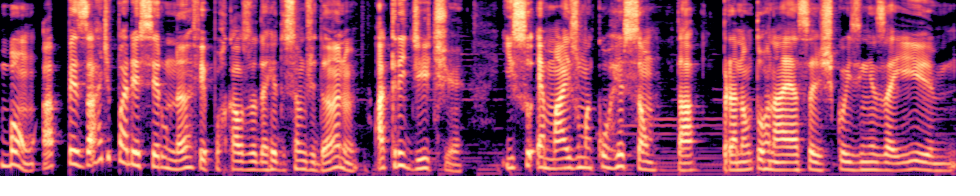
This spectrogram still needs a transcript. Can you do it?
Bom, apesar de parecer um nerf por causa da redução de dano, acredite, isso é mais uma correção, tá? Para não tornar essas coisinhas aí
